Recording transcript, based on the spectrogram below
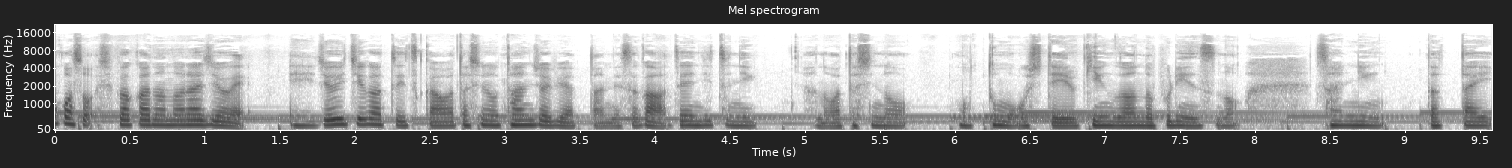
うこそ柴かなのラジオへ、えー、11月5日は私の誕生日やったんですが前日にあの私の最も推しているキングプリンスの3人脱退、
